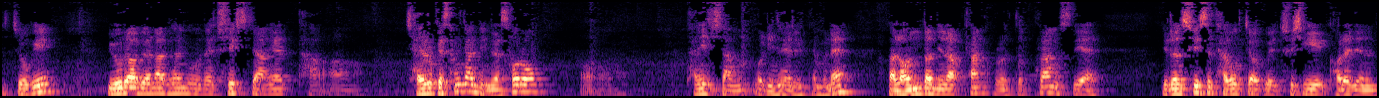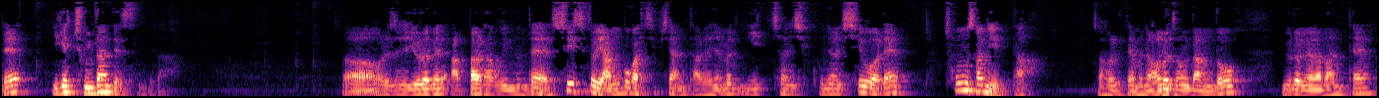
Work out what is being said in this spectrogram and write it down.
이쪽이 유럽연합 현금의 주식시장에 다 어, 자유롭게 상장됩니다. 서로 어, 단위시장을 인정해주기 때문에 그러니까 런던이나 프랑크푸르트, 프랑스에 이런 스위스 다국적의 주식이 거래되는데 이게 중단됐습니다. 어, 그래서 유럽에 압박을 하고 있는데 스위스도 양보가 쉽지 않다. 왜냐하면 2019년 10월에 총선이 있다. 자, 그렇기 때문에 어느 정당도 유럽연합한테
